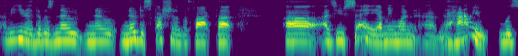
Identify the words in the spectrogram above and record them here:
I mean, you know, there was no no no discussion of the fact that uh, as you say, I mean, when uh, Harry was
